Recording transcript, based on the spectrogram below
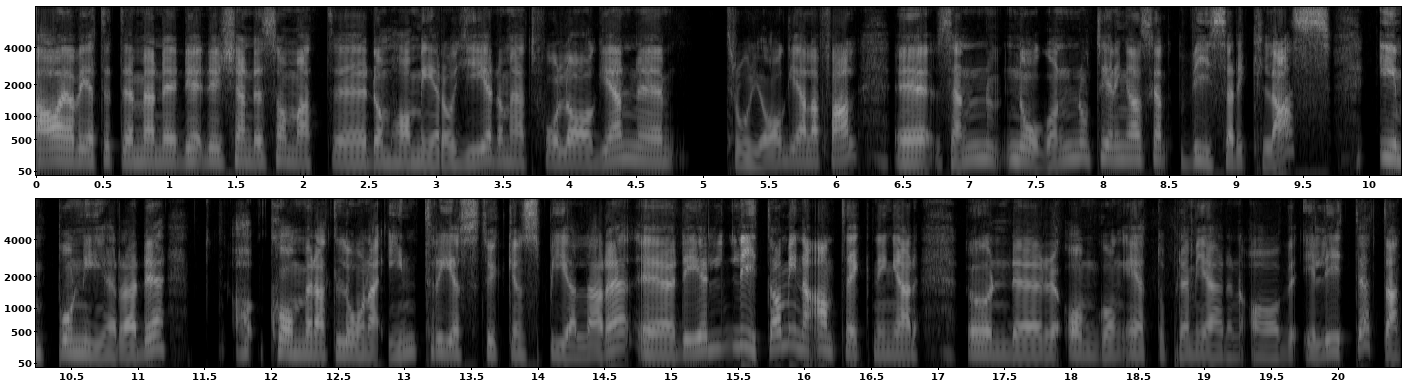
ja, jag vet inte, men det, det kändes som att eh, de har mer att ge de här två lagen. Eh, tror jag i alla fall. Eh, sen någon notering alltså att visade klass, imponerade, kommer att låna in tre stycken spelare. Eh, det är lite av mina anteckningar under omgång ett och premiären av Elitettan.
